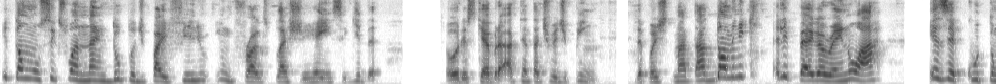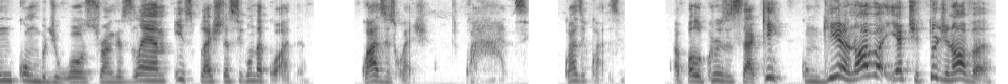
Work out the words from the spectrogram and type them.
e toma um 619 duplo de pai e filho e um Frog Splash de Rey em seguida. Otis quebra a tentativa de pin. Depois de matar Dominic, ele pega Rey no ar, executa um combo de World Strongest Slam e Splash da segunda corda. Quase squash. Quase. Quase, quase. Apollo Cruz está aqui, com guia nova e atitude nova.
